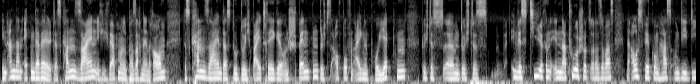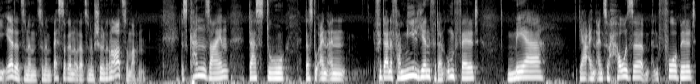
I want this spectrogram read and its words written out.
in anderen Ecken der Welt. Das kann sein, ich, ich werfe mal ein paar Sachen in den Raum, das kann sein, dass du durch Beiträge und Spenden, durch das Aufbau von eigenen Projekten, durch das, ähm, durch das Investieren in Naturschutz oder sowas eine Auswirkung hast, um die, die Erde zu einem, zu einem besseren oder zu einem schöneren Ort zu machen. Das kann sein, dass du, dass du ein, ein für deine Familien, für dein Umfeld mehr ja, ein, ein Zuhause, ein Vorbild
